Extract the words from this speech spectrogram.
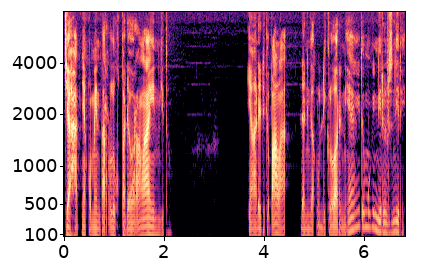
jahatnya komentar lu kepada orang lain gitu. Yang ada di kepala dan nggak lu dikeluarin ya itu mungkin diri lu sendiri.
